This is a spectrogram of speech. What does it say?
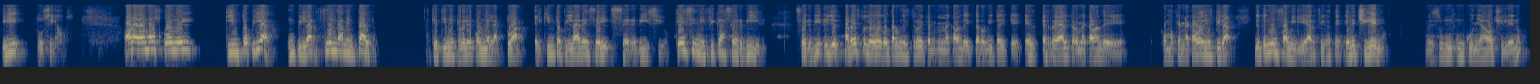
y tus hijos. Ahora vamos con el quinto pilar, un pilar fundamental que tiene que ver con el actuar. El quinto pilar es el servicio. ¿Qué significa servir? Servir, para esto le voy a contar una historia que me acaban de dictar ahorita y que es real, pero me acaban de, como que me acabo de inspirar. Yo tengo un familiar, fíjate, él es chileno, es un, cuñado chileno,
